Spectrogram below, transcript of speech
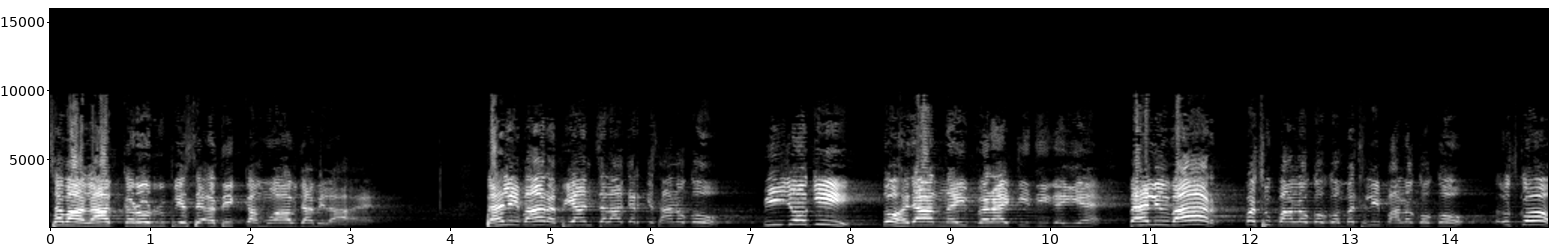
सवा लाख करोड़ रुपए से अधिक का मुआवजा मिला है। पहली बार अभियान चलाकर किसानों को बीजों की 2000 नई वैरायटी दी गई है। पहली बार पशुपालकों को, मछली पालकों को, उसको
